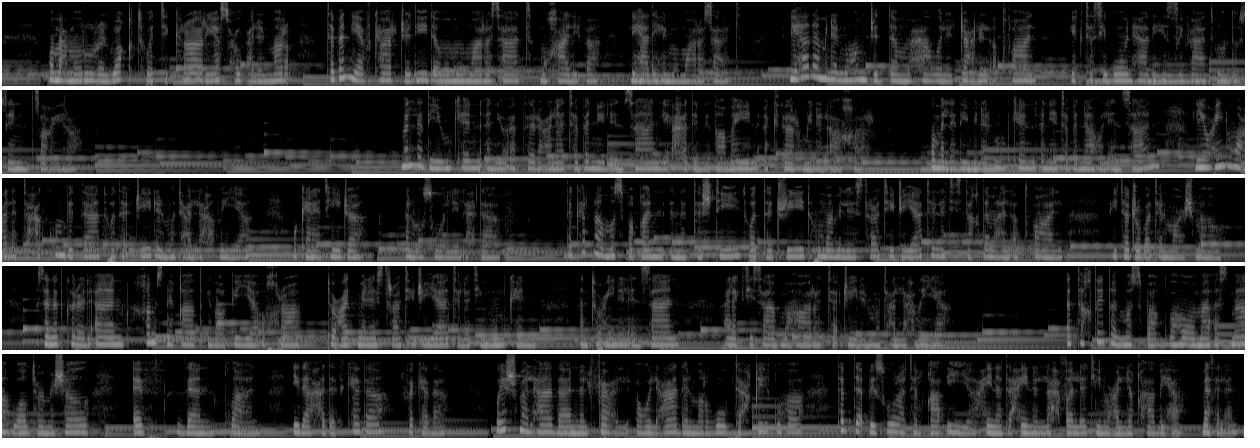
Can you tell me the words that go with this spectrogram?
ومع مرور الوقت والتكرار يصعب على المرء تبني أفكار جديدة وممارسات مخالفة لهذه الممارسات. لهذا من المهم جدا محاولة جعل الأطفال يكتسبون هذه الصفات منذ سن صغيرة. ما الذي يمكن أن يؤثر على تبني الإنسان لأحد النظامين أكثر؟ مسبقا أن التشتيت والتجريد هما من الاستراتيجيات التي استخدمها الأطفال في تجربة المارشميلو. وسنذكر الآن خمس نقاط إضافية أخرى تعد من الاستراتيجيات التي ممكن أن تعين الإنسان على اكتساب مهارة تأجيل المتعة اللحظية. التخطيط المسبق وهو ما أسماه والتر ميشيل if then plan إذا حدث كذا فكذا. ويشمل هذا أن الفعل أو العادة المرغوب تحقيقها تبدأ بصورة تلقائية حين تحين اللحظة التي نعلقها بها. مثلا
